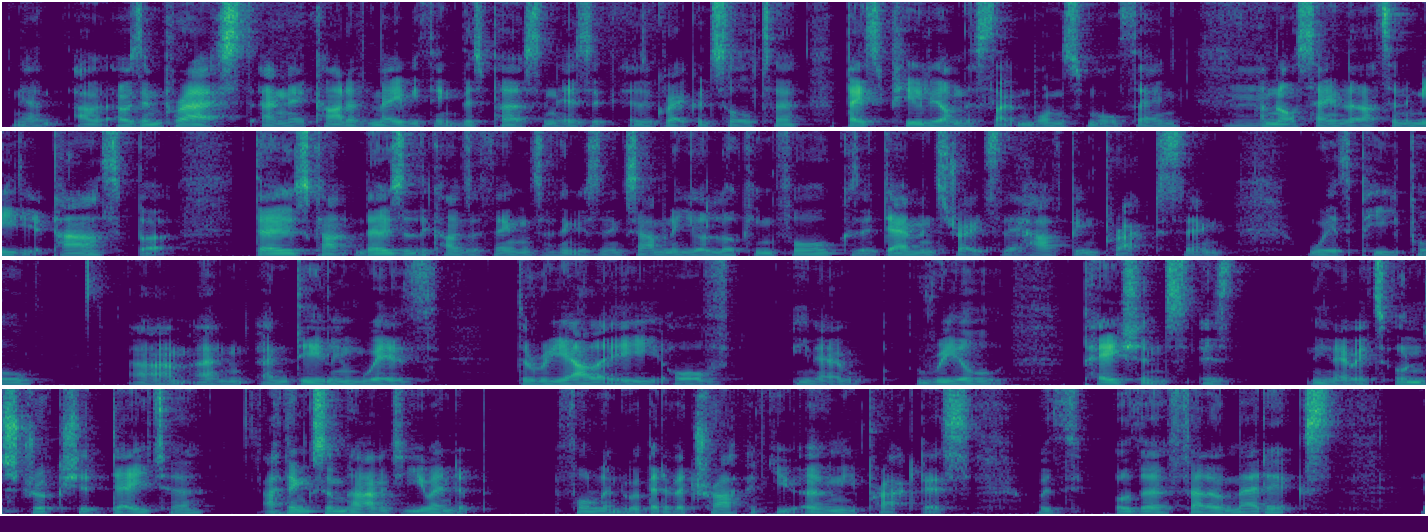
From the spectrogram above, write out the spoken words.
you know, I, I was impressed, and it kind of made me think this person is a, is a great consultant based purely on this like one small thing. Mm. I'm not saying that that's an immediate pass, but those kind, those are the kinds of things I think as an examiner you're looking for because it demonstrates they have been practicing with people um, and and dealing with the reality of you know real patients is you know it's unstructured data. I think sometimes you end up falling into a bit of a trap if you only practice with other fellow medics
